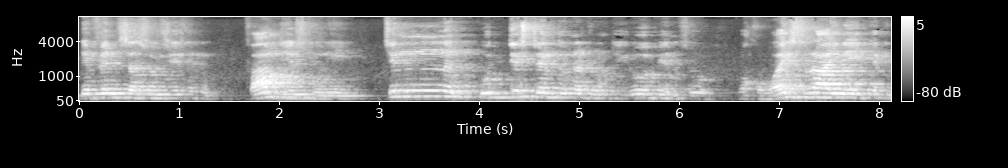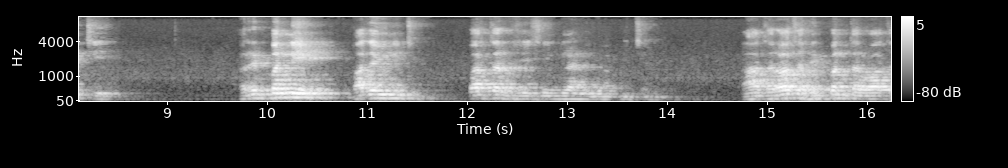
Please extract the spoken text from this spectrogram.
defence association form చేసుకొని చిన్న కొద్ది స్ట్రెంత్ ఉన్నటువంటి యూరోపియన్స్ ఒక వైస్ రాయిని ఎక్కరించి రిబ్బన్ని పదవి నుంచి బర్తరఫ్ చేసి ఇంగ్లాండ్కి పంపించింది ఆ తర్వాత రిబ్బన్ తర్వాత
